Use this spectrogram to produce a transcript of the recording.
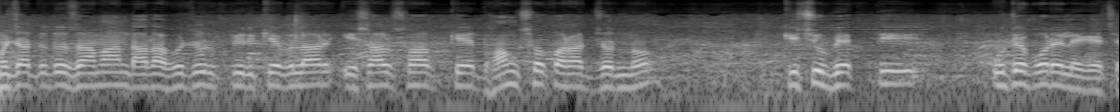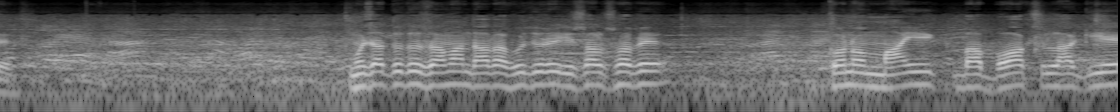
মুজাদ্দুজ্জামান দাদা হুজুর পীর কেবলার ইশাল সবকে ধ্বংস করার জন্য কিছু ব্যক্তি উঠে পড়ে লেগেছে। মুজাদ্দুজ্জামান দাদা হুজুরের ইশাল সবে কোনো মাইক বা বক্স লাগিয়ে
